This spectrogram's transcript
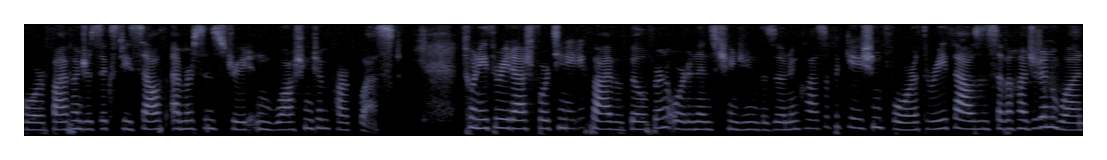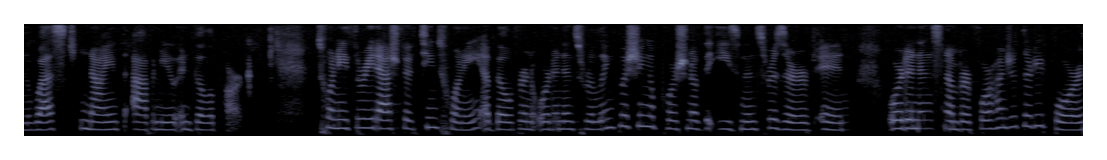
for 560 South Emerson Street in Washington Park West. 23 1485, a bill for an ordinance changing the zoning classification for 3701 West 9th Avenue in Villa Park. 23 1520, a bill for an ordinance relinquishing a portion of the easements reserved in Ordinance number 434,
